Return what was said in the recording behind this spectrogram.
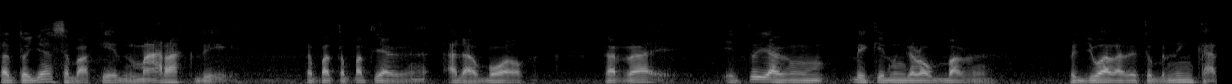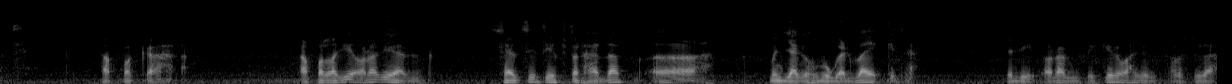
tentunya semakin marak di tempat-tempat yang ada mall karena itu yang bikin gelombang penjualan itu meningkat, apakah apalagi orang yang sensitif terhadap uh, menjaga hubungan baik gitu. Jadi orang pikir wah kalau sudah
